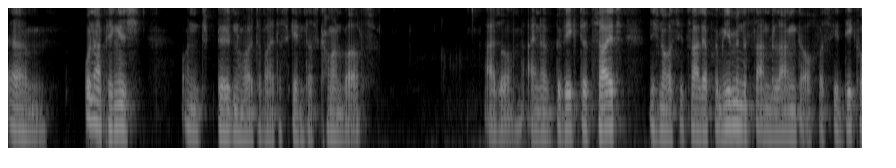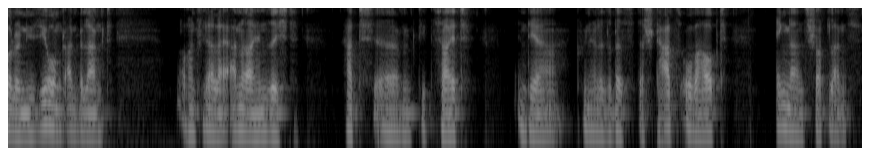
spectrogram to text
ähm, unabhängig und bilden heute weitestgehend das Commonwealth. Also eine bewegte Zeit, nicht nur was die Zahl der Premierminister anbelangt, auch was die Dekolonisierung anbelangt, auch in vielerlei anderer Hinsicht hat ähm, die Zeit, in der Queen Elizabeth das Staatsoberhaupt Englands, Schottlands,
